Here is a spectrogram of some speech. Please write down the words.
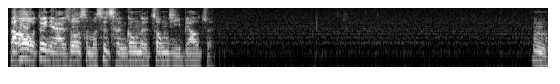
然后对你来说，什么是成功的终极标准？嗯，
